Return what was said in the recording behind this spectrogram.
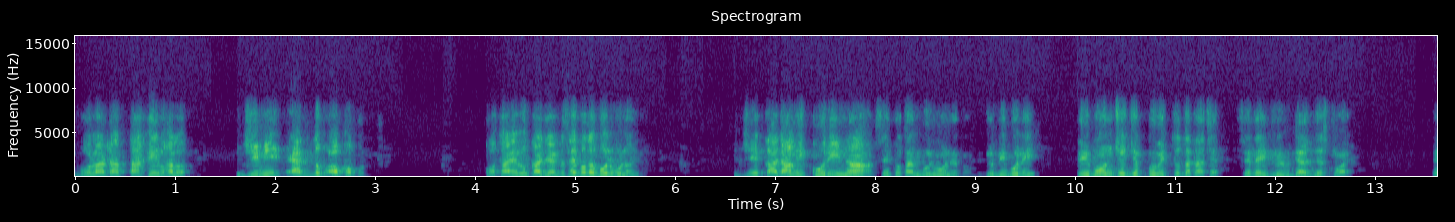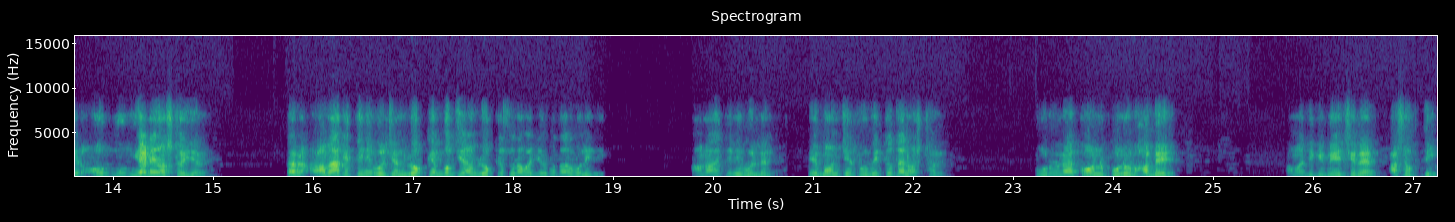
বলাটা তাকেই ভালো, যিনি একদম অকপট। কথা এবং কাজে একটা সেই কথা বলব না আমি। যে কাজ আমি করি না, সে কথা আমি বলব না যদি বলি এই মঞ্চের যে পবিত্রতাটা আছে, সেটা ইট উইল ডিস্ট্রয় ইয়াটাই নষ্ট হয়ে যাবে। তারপরে আমাকে তিনি বলছেন, লোককে বলছিলাম, লোককে শোনাবার জন্য কথা বলিনি। আমাকে তিনি বললেন এই মঞ্চের পবিত্রতা নষ্ট হবে। কোনো কোন, কোনোভাবে আমাদেরকে মেয়ে ছেলের আসক্তি।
